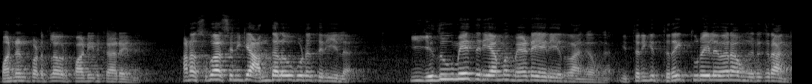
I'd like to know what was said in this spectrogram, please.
மன்னன் படத்தில் அவர் பாடியிருக்காருன்னு. ஆனால் சுகாசினிக்கு அந்த அளவு கூட தெரியல. எதுவுமே தெரியாமல் மேடை ஏறிடுறாங்க அவங்க. இத்தனைக்கும் திரைத்துறையில் வேறு அவங்க இருக்கிறாங்க.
